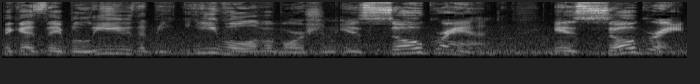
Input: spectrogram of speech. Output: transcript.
because they believe that the evil of abortion is so grand, is so great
